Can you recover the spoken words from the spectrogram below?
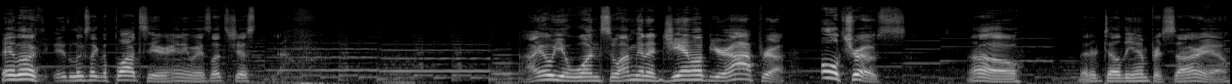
Hey, look. It looks like the plot's here. Anyways, let's just... I owe you one, so I'm gonna jam up your opera. Ultros! Uh oh. Better tell the impresario.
